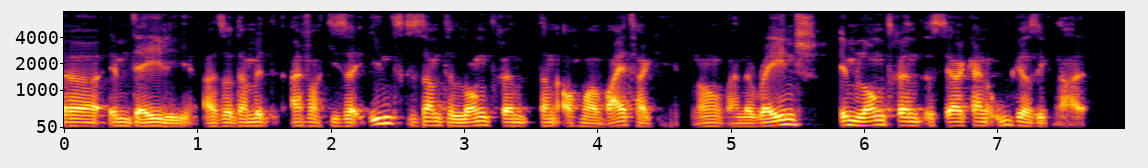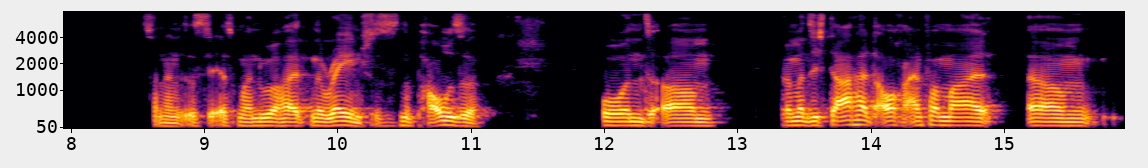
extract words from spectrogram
äh, im Daily. Also damit einfach dieser insgesamte Longtrend dann auch mal weitergeht. Ne? Weil eine Range im Longtrend ist ja kein Umkehrsignal, sondern es ist ja erstmal nur halt eine Range, es ist eine Pause. Und ähm, wenn man sich da halt auch einfach mal, ähm,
